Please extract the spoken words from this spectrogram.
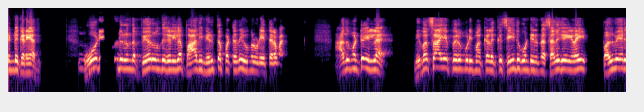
ரெண்டு கிடையாது. ஓடிக்கொண்டிருந்த பேருந்துகளில பாதி நிறுத்தப்பட்டது இவங்களுடைய திறமை. அது மட்டும் இல்ல விவசாய பெருங்குடி மக்களுக்கு செய்து கொண்டிருந்த சலுகைகளை பல்வேறு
